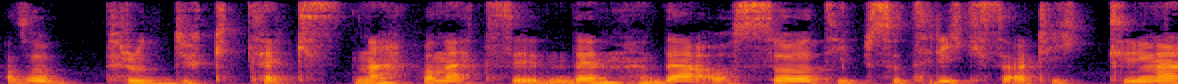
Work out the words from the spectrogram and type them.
altså produkttekstene på nettsiden din. Det er også tips og triks-artiklene.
